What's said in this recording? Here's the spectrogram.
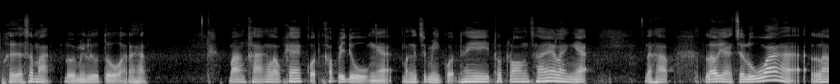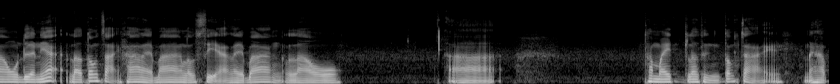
เผลอสมัครโดยไม่รู้ตัวนะครับ บางครั้งเราแค่กดเข้าไปดูเงี้ยมันก็จะมีกดให้ทดลองใช้อะไรเงี้ย นะครับ เราอยากจะรู้ว่าเราเดือนนี้เราต้องจ่ายค่าอะไรบ้าง เราเสียอะไรบ้าง เราทำไมเราถึงต้องจ่ายนะครับ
